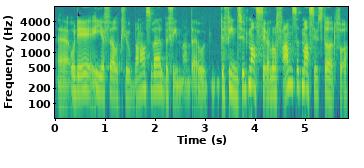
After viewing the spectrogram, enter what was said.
Eh, och det är EFL-klubbarnas välbefinnande. Och det finns ju ett massivt, eller det fanns ett massivt stöd för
